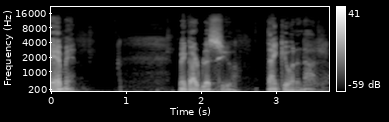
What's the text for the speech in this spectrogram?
Amen may God bless you thank you and all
